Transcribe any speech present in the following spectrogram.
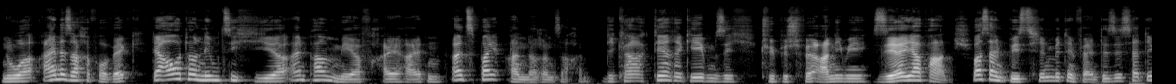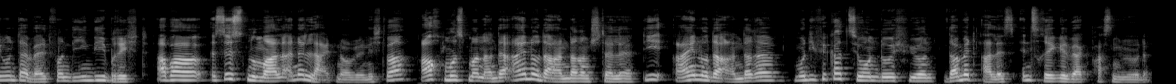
Nur eine Sache vorweg, der Autor nimmt sich hier ein paar mehr Freiheiten als bei anderen Sachen. Die Charaktere geben sich, typisch für Anime, sehr japanisch, was ein bisschen mit dem Fantasy-Setting und der Welt von D&D bricht. Aber es ist nun mal eine Light Novel, nicht wahr? Auch muss man an der einen oder anderen Stelle die ein oder andere Modifikation durchführen, damit alles ins Regelwerk passen würde.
